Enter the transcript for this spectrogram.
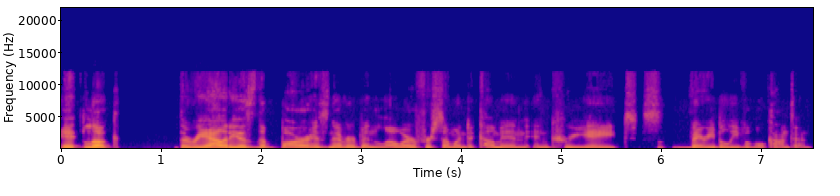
it look, the reality is the bar has never been lower for someone to come in and create very believable content.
